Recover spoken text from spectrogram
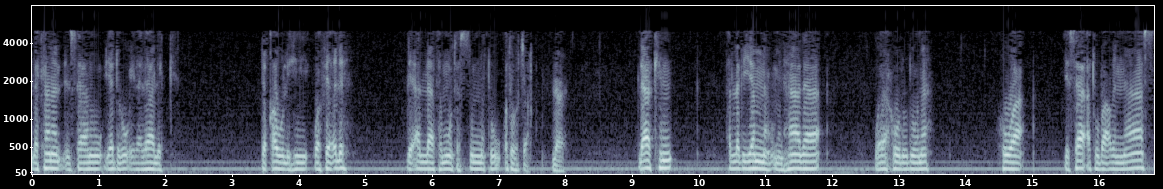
لكان الإنسان يدعو إلى ذلك بقوله وفعله لئلا تموت السنة وتهجر. نعم. لكن الذي يمنع من هذا ويحول دونه هو إساءة بعض الناس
